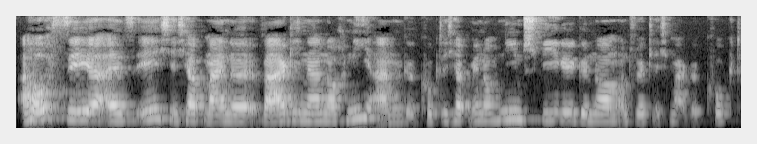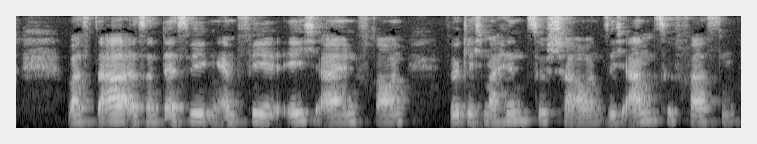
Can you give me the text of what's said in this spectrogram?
aussehe als ich. Ich habe meine Vagina noch nie angeguckt. Ich habe mir noch nie einen Spiegel genommen und wirklich mal geguckt was da ist. Und deswegen empfehle ich allen Frauen, wirklich mal hinzuschauen, sich anzufassen,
